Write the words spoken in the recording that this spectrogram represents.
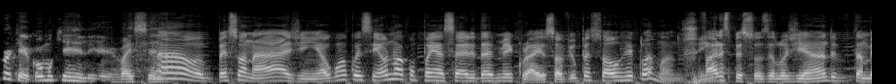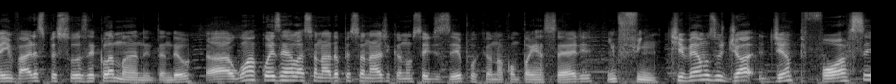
Por quê? Como que ele vai ser? Não, personagem, alguma coisa assim. Eu não acompanho a série Devil May Cry, eu só vi o pessoal reclamando. Sim. Várias pessoas elogiando e também várias pessoas reclamando, entendeu? Alguma coisa relacionada ao personagem que eu não sei dizer, porque eu não acompanho a série. Enfim. Tivemos o jo Jump Force,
